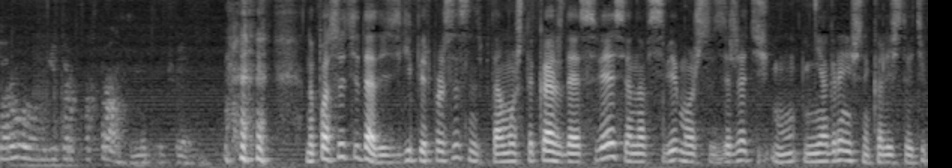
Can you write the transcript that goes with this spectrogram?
второе он гиперпространственный получается. Ну, по сути, да, то есть гиперпроцессорность, потому что каждая связь, она в себе может содержать неограниченное количество этих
